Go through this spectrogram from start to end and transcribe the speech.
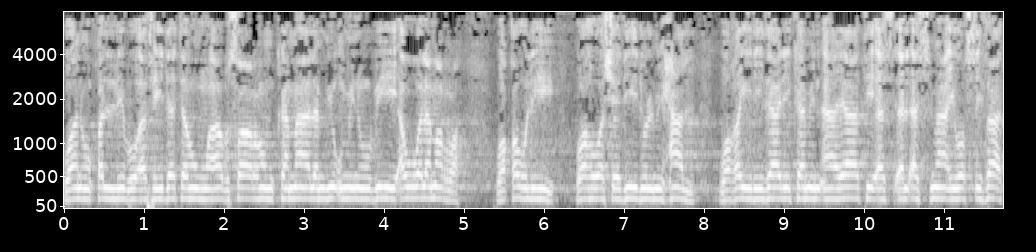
ونقلب أفئدتهم وأبصارهم كما لم يؤمنوا به أول مرة وقوله وهو شديد المحال وغير ذلك من آيات الأسماء والصفات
